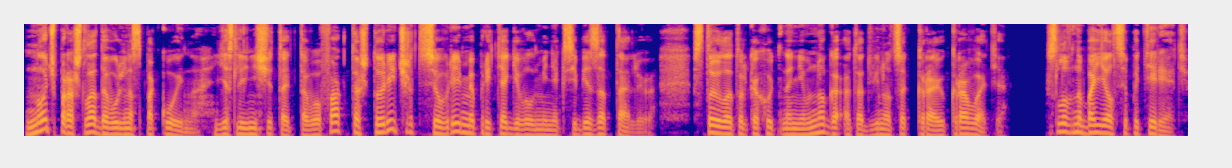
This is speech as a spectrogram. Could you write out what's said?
Ночь прошла довольно спокойно, если не считать того факта, что Ричард все время притягивал меня к себе за талию. Стоило только хоть на немного отодвинуться к краю кровати. Словно боялся потерять.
